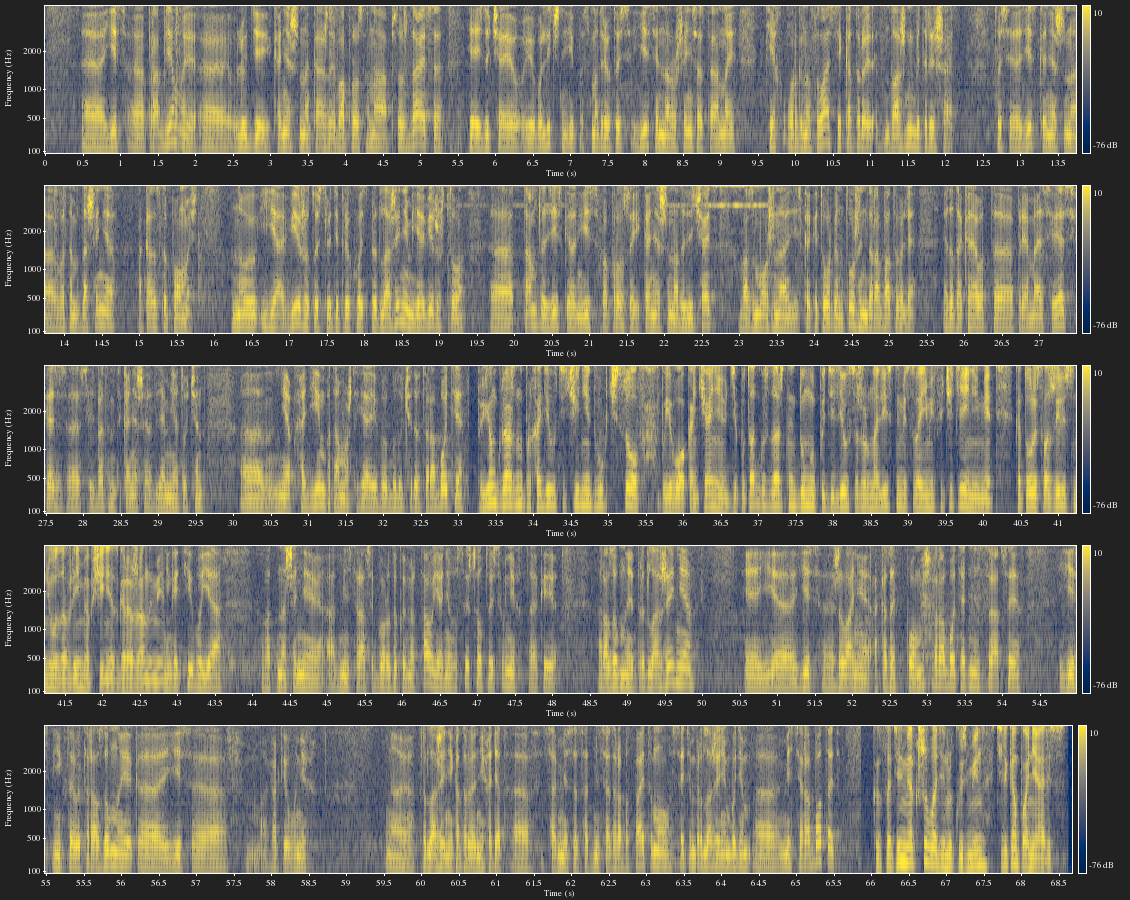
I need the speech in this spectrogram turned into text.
есть э, проблемы э, у людей. Конечно, каждый вопрос она обсуждается. Я изучаю его лично и посмотрю, то есть есть ли нарушения со стороны тех органов власти, которые должны быть решать. То есть э, здесь, конечно, в этом отношении оказывается помощь. Но я вижу, то есть люди приходят с предложением, я вижу, что э, там-то здесь конечно, есть вопросы. И, конечно, надо изучать. Возможно, здесь какие-то органы тоже не дорабатывали. Это такая вот э, прямая связь, связь э, с избирателями. Это, конечно, для меня это очень э, необходим, потому что я его буду учитывать в работе. Прием граждан проходил в течение двух часов. По его окончанию депутат Государственной Думы поделился журналистами своими впечатлениями, которые сложились у него за время общения с горожанами. Негатива я в отношении администрации города Кумертау я не услышал. То есть у них такие разумные предложения. Э, Есть желание оказать помощь в работе администрации. Есть некоторые вот разумные, э, есть э, как и у них предложения, которые они хотят э, совместно с администрацией работать. Поэтому с этим предложением будем э, вместе работать. Константин Меркшин, Владимир Кузьмин, телекомпания «Арис».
